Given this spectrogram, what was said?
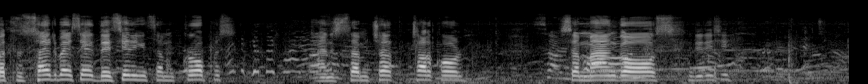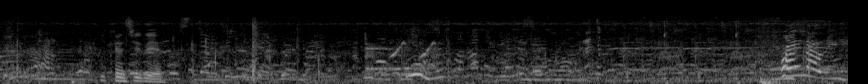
But side by side, they're selling some crops and some char- charcoal, some mangoes. Did you see? You can see there. Finally,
